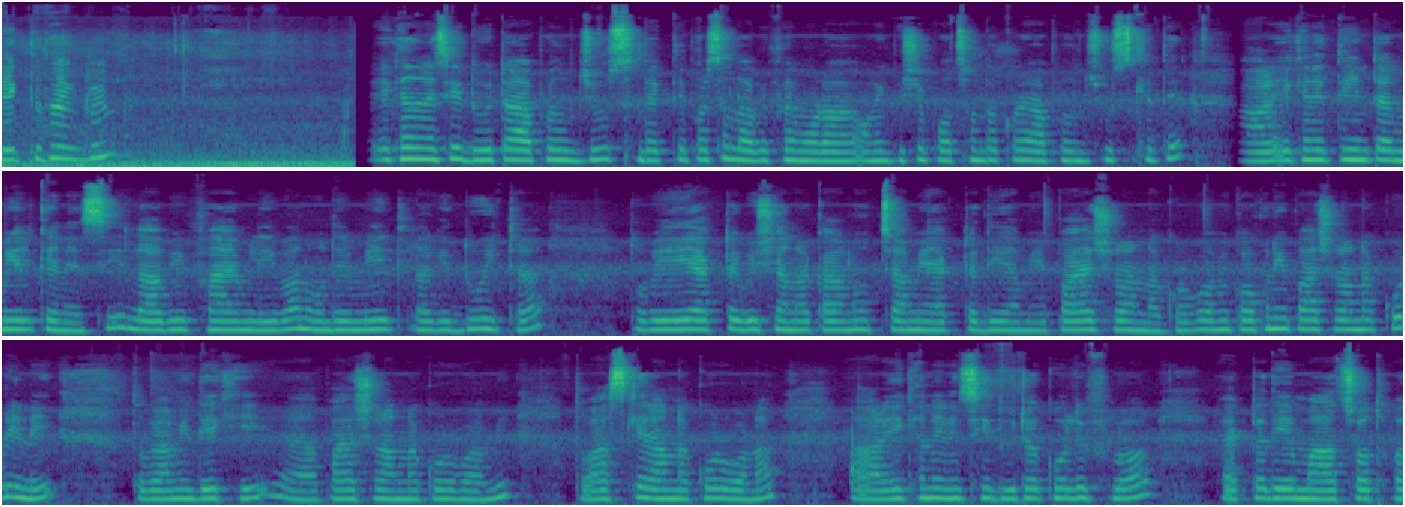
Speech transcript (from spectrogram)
দেখতে থাকবেন। এখানে এনেছি দুইটা আপেল জুস দেখতে পাচ্ছেন, লাভি ফ্যাম ওরা অনেক বেশি পছন্দ করে আপেল জুস খেতে। আর এখানে তিনটা মিল্ক এনেছি লাভি ফাইম লিবান ওদের মিল্ক লাগে দুইটা। তবে এই একটা বেশি আনার কারণ হচ্ছে আমি একটা দিয়ে আমি পায়েস রান্না করব। আমি কখনোই পায়েস রান্না করিনি, তবে আমি দেখি পায়েস রান্না করব আমি। তো আজকে রান্না করব না। আর এখানে এনেছি দুইটা কলিফ্লাওয়ার একটা দিয়ে মাছ অথবা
